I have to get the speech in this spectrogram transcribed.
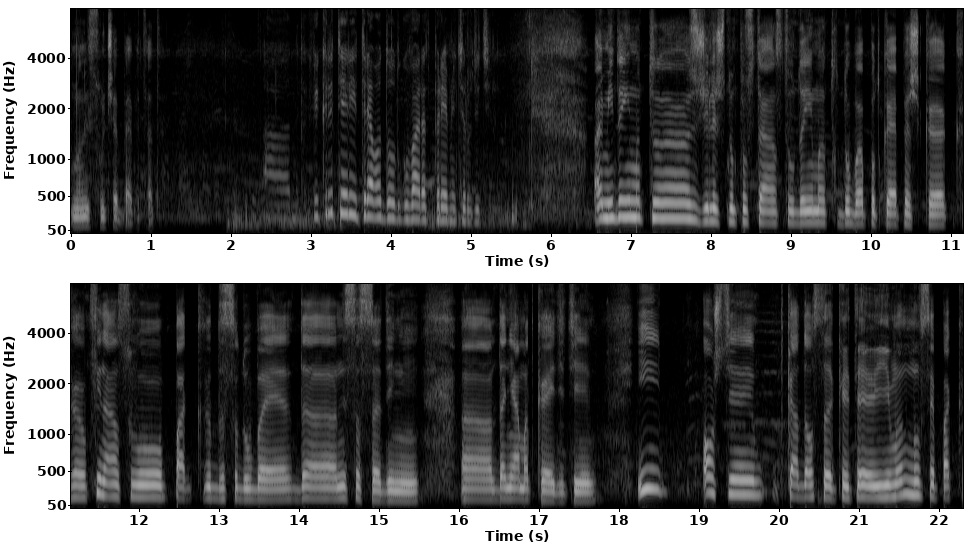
нали, случая бебетата. А на какви критерии трябва да отговарят приемните родители? Ами да имат а, жилищно пространство, да имат добър подкрепещ кръг, финансово пак да са добре, да не са съдени, а, да нямат кредити и още така доста критерии има, но все пак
